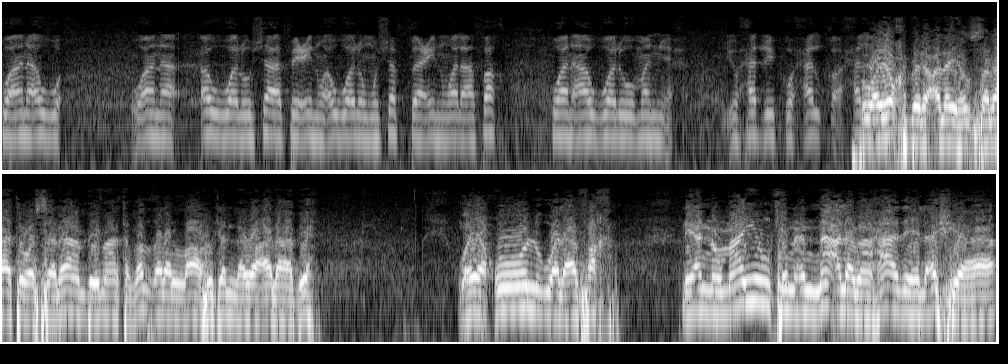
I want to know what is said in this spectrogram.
وأنا أول وأنا أول شافع وأول مشفع ولا فخر وأنا أول من يحرك حلق, حلق هو يخبر عليه الصلاة والسلام بما تفضل الله جل وعلا به. ويقول ولا فخر لأنه ما يمكن أن نعلم هذه الأشياء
